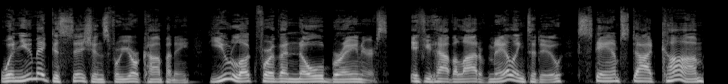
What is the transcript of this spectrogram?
When you make decisions for your company, you look for the no-brainers. If you have a lot of mailing to do, stamps.com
